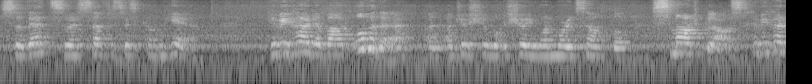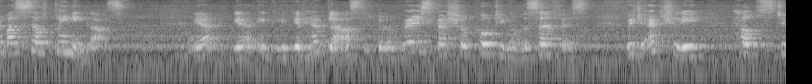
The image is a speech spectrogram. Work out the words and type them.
So that's where surfaces come here. Have you heard about over there, and I'll just show, show you one more example, smart glass. Have you heard about self-cleaning glass? Yeah, yeah, you, you can have glass, it's got a very special coating on the surface, which actually helps to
